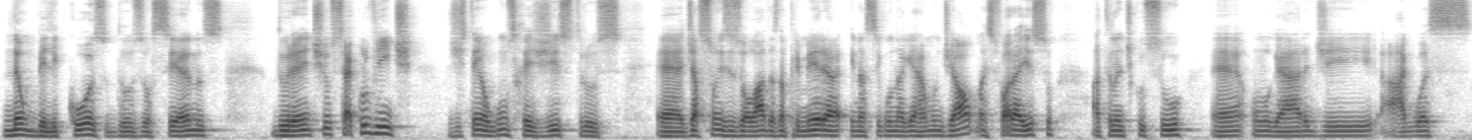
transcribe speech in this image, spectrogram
não belicoso dos oceanos durante o século XX. A gente tem alguns registros é, de ações isoladas na Primeira e na Segunda Guerra Mundial, mas fora isso, Atlântico Sul é um lugar de águas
